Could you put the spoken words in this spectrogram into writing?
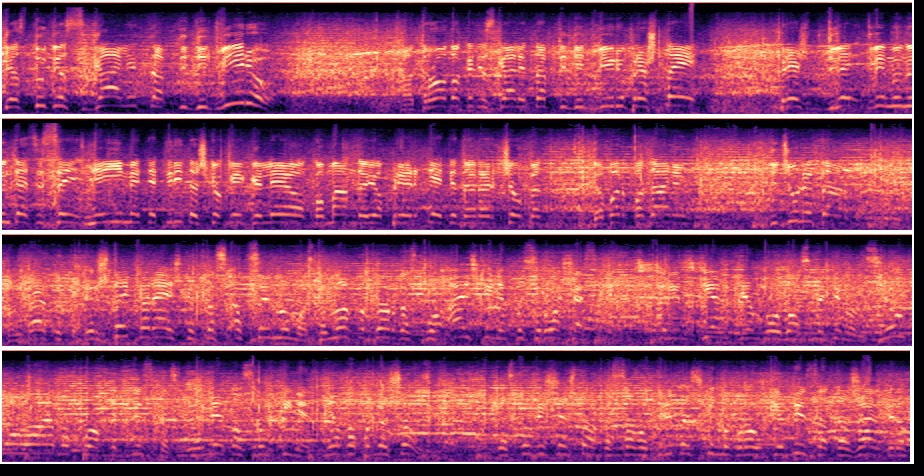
Kestutis gali tapti didvyriu. Atrodo, kad jis gali tapti didvyriu prieš tai. Prieš dvi, dvi minutės jisai neįmetė tritaškio, kai galėjo komanda jo priartėti dar arčiau, bet dabar padarė didžiulį darbą. Fantastika. Ir štai ką reiškia tas atsainumas. Tanoko Dordas buvo aiškiai nepasiruošęs rimtiem dviem baudos metimams. Jau galvojama buvo, kad viskas, laimėtos rungtynės, nieko panašaus. Kęstutis Šeštokas savo tritaškį nubraukė visą tą triusą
